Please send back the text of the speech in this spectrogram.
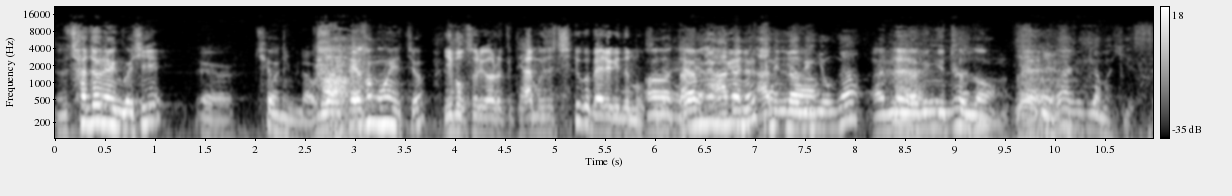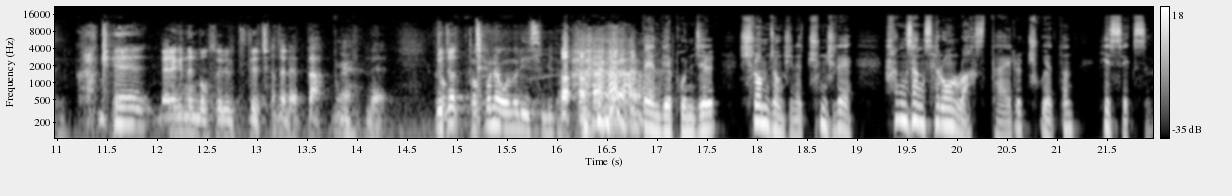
그래서 찾아낸 것이 어, 최원입니다. 우리가 아. 대성공했죠. 이 목소리가 그렇게 대한민국에서 최고 매력 있는 아, 목소리였다. 대한민국이 아니라 동양- 러빙유인가? 아빈 네. 러빙유 털롱. 예. 아주 기가 막히겠어요. 그렇게 매력 있는 목소리를 드디어 찾아냈다. 네. 그저 덕분에 오늘이 있습니다. 밴드의 본질, 실험 정신에 충실해 항상 새로운 락 스타일을 추구했던 히섹스.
